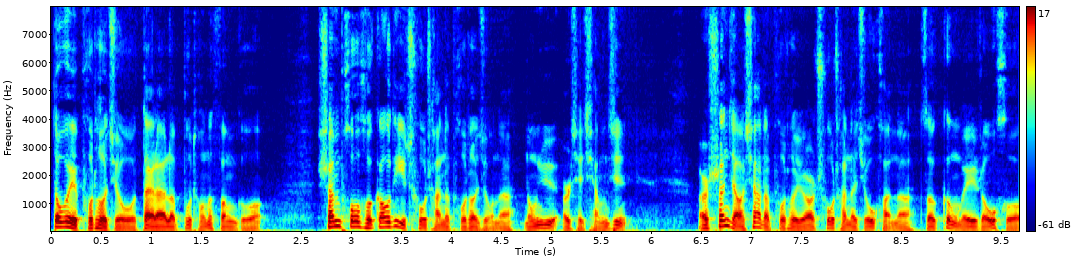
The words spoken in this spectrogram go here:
都为葡萄酒带来了不同的风格。山坡和高地出产的葡萄酒呢，浓郁而且强劲；而山脚下的葡萄园出产的酒款呢，则更为柔和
